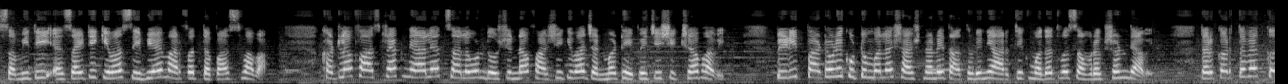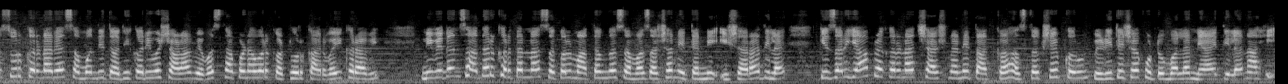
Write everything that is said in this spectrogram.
समिती एसआयटी किंवा सीबीआय मार्फत तपास व्हावा. खटला फास्ट ट्रॅक न्यायालयात चालवून दोषींना फाशी किंवा जन्मठेपेची शिक्षा व्हावी. पीडित पाटोळे कुटुंबाला शासनाने तातडीने आर्थिक मदत व संरक्षण द्यावे. तर कर्तव्यात कसूर करणाऱ्या संबंधित अधिकारी व शाळा व्यवस्थापनावर कठोर कारवाई करावी. निवेदन सादर करताना सकल मातंग समाजाच्या नेत्यांनी इशारा दिलाय की जर या प्रकरणात शासनाने तात्काळ हस्तक्षेप करून पीडितेच्या कुटुंबाला न्याय दिला नाही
